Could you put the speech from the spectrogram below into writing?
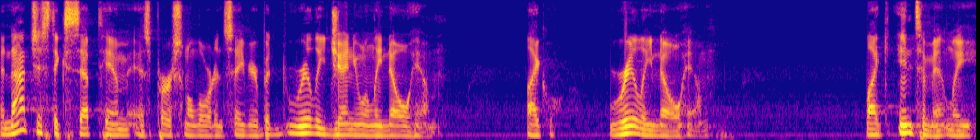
and not just accept Him as personal Lord and Savior, but really genuinely know Him. Like, really know Him. Like, intimately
